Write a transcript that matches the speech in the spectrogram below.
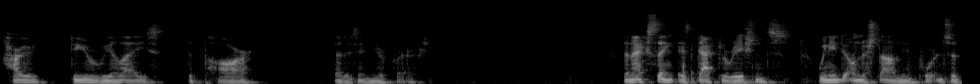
How do you realize the power that is in your prayers? The next thing is declarations we need to understand the importance of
